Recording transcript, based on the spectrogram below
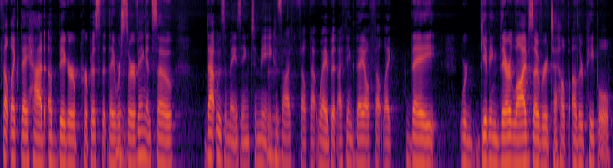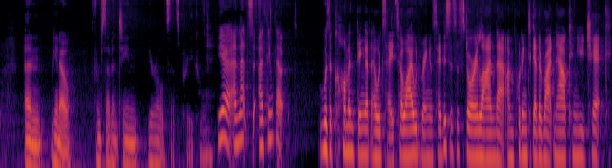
felt like they had a bigger purpose that they were serving and so that was amazing to me because I felt that way. But I think they all felt like they were giving their lives over to help other people. And, you know, from 17 year olds, that's pretty cool. Yeah, and that's I think that was a common thing that they would say. So I would ring and say, "This is a storyline that I'm putting together right now. Can you check?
